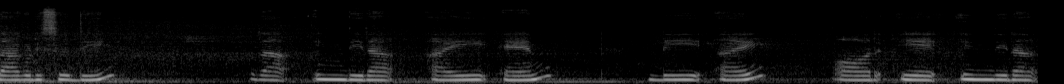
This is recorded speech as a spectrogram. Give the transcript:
ದಾಗುಡಿಸುದಿ, ರ, Indira, I, N, D, I, R, A, Indira.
